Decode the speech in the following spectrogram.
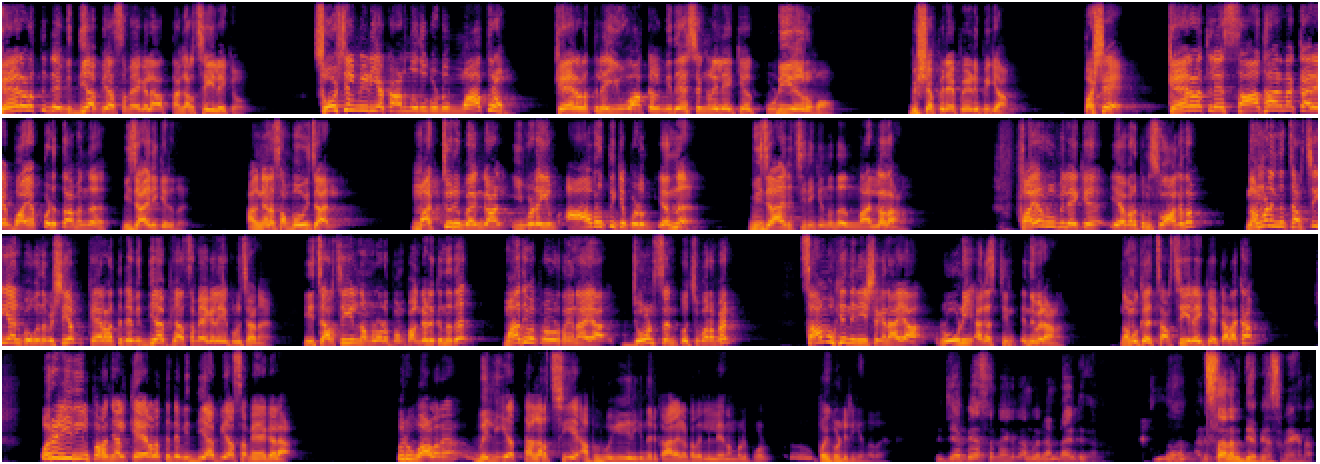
കേരളത്തിന്റെ വിദ്യാഭ്യാസ മേഖല തകർച്ചയിലേക്കോ? സോഷ്യൽ മീഡിയ കാണുന്നത് കൊണ്ട് മാത്രം കേരളത്തിലെ യുവാക്കൾ വിദേശങ്ങളിലേക്ക് കുടിയേറുമോ? ബിഷപ്പിനെ പേടിപ്പിക്കാം. പക്ഷേ കേരളത്തിലെ സാധാരണക്കാരെ ഭയപ്പെടുത്താമെന്ന് വിചാരിക്കരുത്. അങ്ങനെ സംഭവിച്ചാൽ മറ്റൊരു ബംഗാൾ ഇവിടെയും ആവർത്തിക്കപ്പെടും എന്ന് വിചാരിച്ചിരിക്കുന്നത് നല്ലതാണ്. ഫയർ റൂമിലേക്ക് ഏവർക്കും സ്വാഗതം. നമ്മൾ ഇന്ന് ചർച്ച ചെയ്യാൻ പോകുന്ന വിഷയം കേരളത്തിന്റെ വിദ്യാഭ്യാസ മേഖലയെക്കുറിച്ചാണ്. ഈ ചർച്ചയിൽ നമ്മളോടൊപ്പം പങ്കെടുക്കുന്നത് മാധ്യമപ്രവർത്തകനായ ജോൺസൺ കൊച്ചുപറമ്പൻ സാമൂഹ്യ നിരീക്ഷകനായ റോണി അഗസ്റ്റിൻ എന്നിവരാണ്. നമുക്ക് ചർച്ചയിലേക്ക് കടക്കാം. ഒരു രീതിയിൽ പറഞ്ഞാൽ കേരളത്തിന്റെ വിദ്യാഭ്യാസ മേഖല ഒരു വളരെ വലിയ തകർച്ചയെ അഭിമുഖീകരിക്കുന്ന ഒരു കാലഘട്ടത്തിലല്ലേ നമ്മളിപ്പോൾ പോയിക്കൊണ്ടിരിക്കുന്നത്? വിദ്യാഭ്യാസ മേഖല നമ്മൾ രണ്ടായിട്ട് കാണാം. ഒന്ന് അടിസ്ഥാന വിദ്യാഭ്യാസ മേഖല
